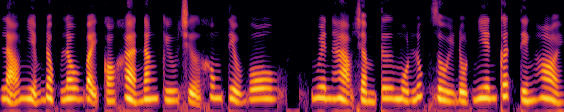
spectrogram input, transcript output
Lão nhiễm độc lâu vậy có khả năng cứu chữa không tiểu vô? Nguyên hạo trầm tư một lúc rồi đột nhiên cất tiếng hỏi.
